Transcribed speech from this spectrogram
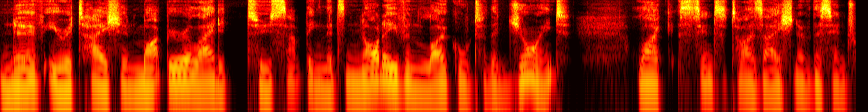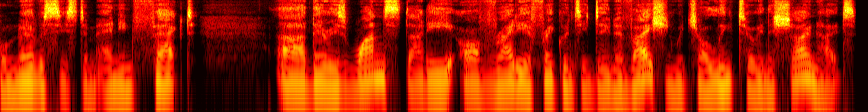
nerve irritation, might be related to something that's not even local to the joint, like sensitization of the central nervous system. And in fact, uh, there is one study of radiofrequency denervation, which I'll link to in the show notes,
